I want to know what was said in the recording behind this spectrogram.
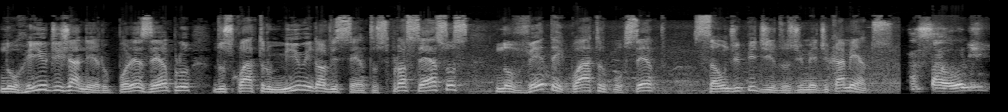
No Rio de Janeiro, por exemplo, dos 4.900 processos, 94% são de pedidos de medicamentos. A saúde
